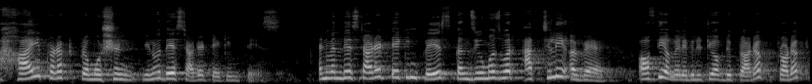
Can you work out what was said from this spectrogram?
high product promotion, you know, they started taking place. And when they started taking place, consumers were actually aware of the availability of the product, product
